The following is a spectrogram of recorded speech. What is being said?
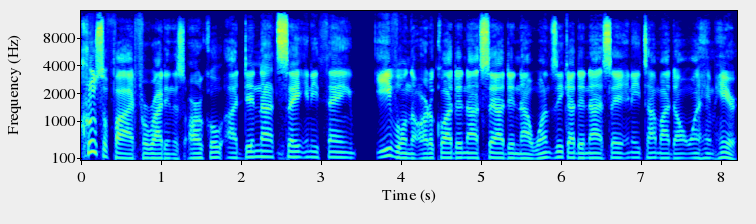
crucified for writing this article. I did not mm. say anything evil in the article. I did not say I did not want Zeke. I did not say anytime I don't want him here.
